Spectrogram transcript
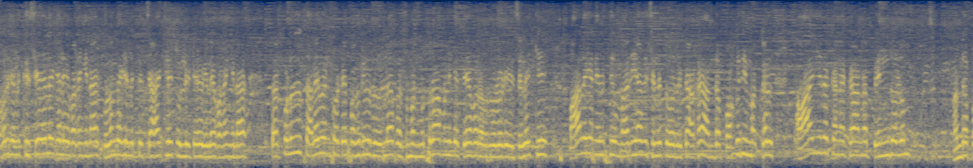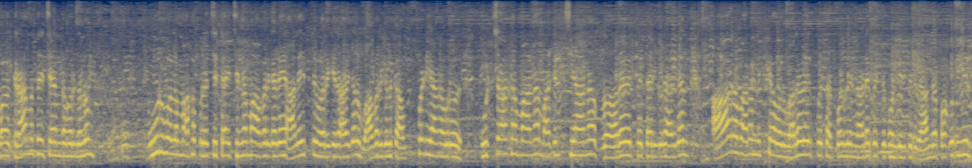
அவர்களுக்கு சேலைகளை வழங்கினார் குழந்தைகளுக்கு சாக்லேட் உள்ளிட்டவைகளை வழங்கினார். தற்பொழுது தலைவன் கோட்டை பகுதியில் உள்ள பசுமன் முத்துராமலிங்க தேவர் அவர்களுடைய சிலைக்கு மாலை அணிவித்து மரியாதை செலுத்துவதற்காக அந்த பகுதி மக்கள் ஆயிரக்கணக்கான பெண்களும் அந்த ப- கிராமத்தைச் சேர்ந்தவர்களும் ஊர்வலமாக புரட்சித்தாய் சின்னம்மா அவர்களை அழைத்து வருகிறார்கள். அவர்களுக்கு அப்படியான ஒரு உற்சாகமான மகிழ்ச்சியான வரவேற்பை தருகிறார்கள். ஆரவாரம் மிக்க ஒரு வரவேற்பு தற்பொழுது நடைபெற்றுக் கொண்டிருக்கிறது. அந்த பகுதியில்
